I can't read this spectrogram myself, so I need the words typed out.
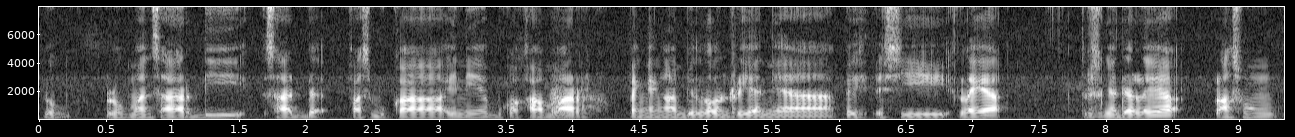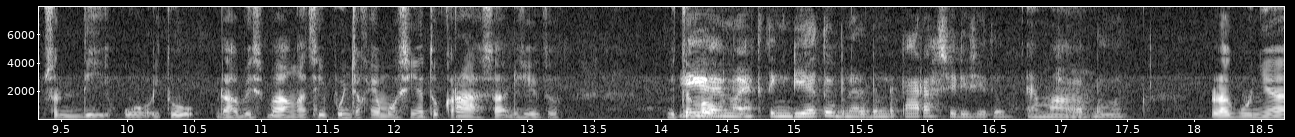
Lu Lukman Sardi sada pas buka ini ya buka kamar pengen ngambil laundryannya Pe- si Lea terus nggak ada Lea langsung sedih. Wow itu udah habis banget sih puncak emosinya tuh kerasa di situ. Iya emang acting dia tuh bener-bener parah sih di situ. emang. Banget. lagunya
